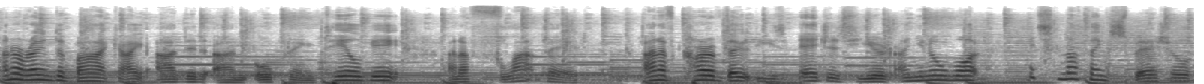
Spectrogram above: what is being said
and around the back I added an opening tailgate and a flatbed. And I've curved out these edges here and you know what, it's nothing special,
